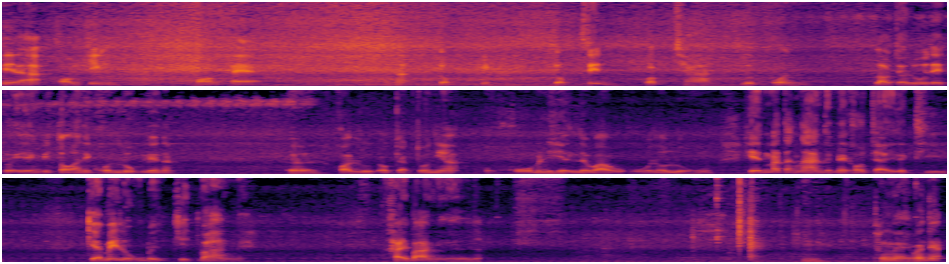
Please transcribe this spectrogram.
นี่แหละฮะ ของจริง ของแท้นะฮะจบกิจจบสิ้นครบชาติ หลุดพ้น เราจะรู้ได้ตัวเองพี่ต่อนี่ขนลุกเลยนะ เออ พอหลุดออกจากตัวเนี้ยโอ้โหมันเห็นเลยว่าโอ้โหเราหลง เห็นมาตั้งนานแต่ไม่เข้าใจสักที แกไม่หลงเป็นจิตว่างไงใครบ้างอย่างนั้นนะอืมทางไหนวะเนี่ย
